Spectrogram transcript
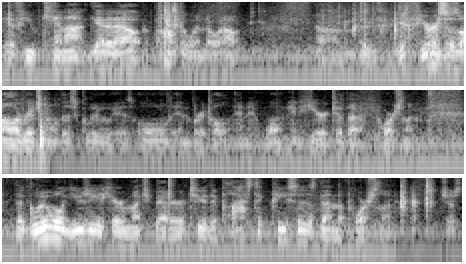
if you cannot get it out, pop the window out. Um, if yours is all original, this glue is old and brittle and it won't adhere to the porcelain. The glue will usually adhere much better to the plastic pieces than the porcelain. Just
